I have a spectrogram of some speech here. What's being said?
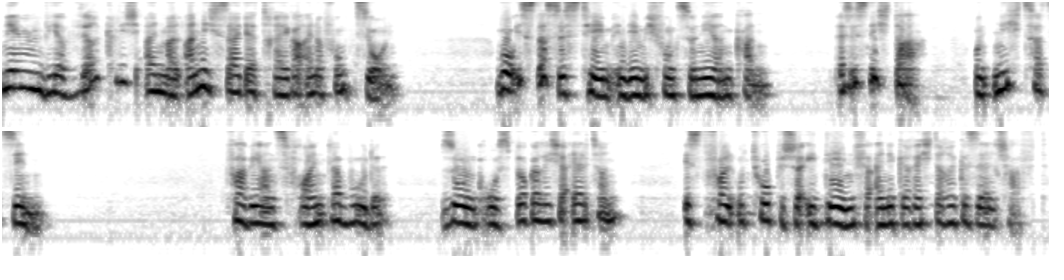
Nehmen wir wirklich einmal an, ich sei der Träger einer Funktion. Wo ist das System, in dem ich funktionieren kann? Es ist nicht da und nichts hat Sinn. Fabians Freund Labude, Sohn großbürgerlicher Eltern, ist voll utopischer Ideen für eine gerechtere Gesellschaft.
